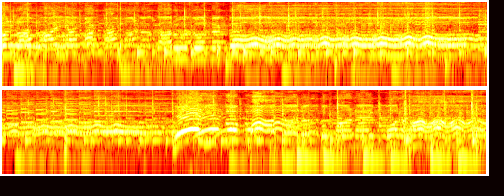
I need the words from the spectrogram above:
પણ રામાયામાં કામન ગારું દોન કો એ તો પાદર તુમાણે પરહા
